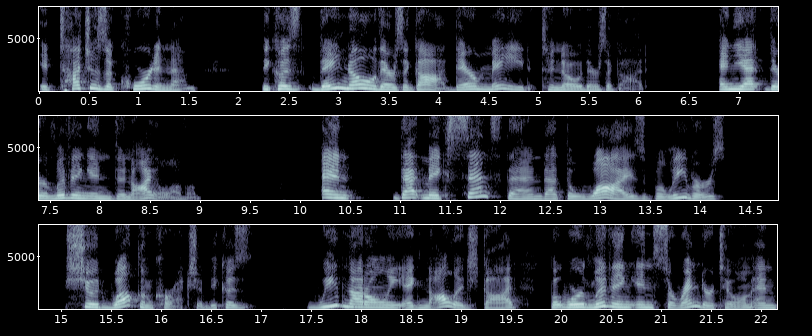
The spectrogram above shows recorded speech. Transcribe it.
it touches a chord in them because they know there's a God. They're made to know there's a God. And yet they're living in denial of him. And that makes sense then that the wise believers should welcome correction because we've not only acknowledged God, but we're living in surrender to him. And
